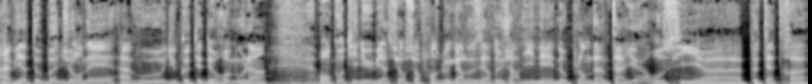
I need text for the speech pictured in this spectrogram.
À bientôt. Bonne journée à vous du côté de Remoulin. On continue bien sûr sur France Bleu Garloser de jardiner nos plantes d'intérieur aussi euh, peut-être euh,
